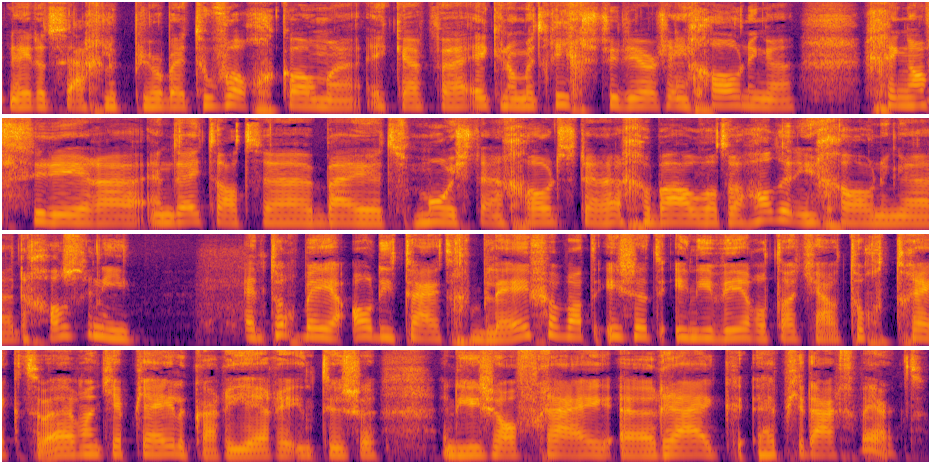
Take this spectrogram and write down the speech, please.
Nee, dat is eigenlijk puur bij toeval gekomen. Ik heb uh, econometrie gestudeerd in Groningen, ging afstuderen en deed dat uh, bij het mooiste en grootste gebouw wat we hadden in Groningen, de Gasunie. En toch ben je al die tijd gebleven. Wat is het in die wereld dat jou toch trekt? Want je hebt je hele carrière intussen, en die is al vrij rijk, heb je daar gewerkt?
